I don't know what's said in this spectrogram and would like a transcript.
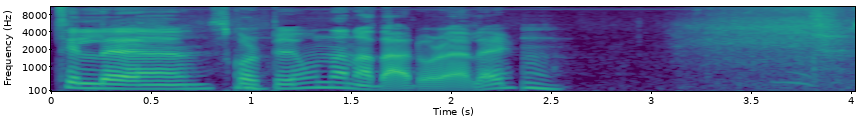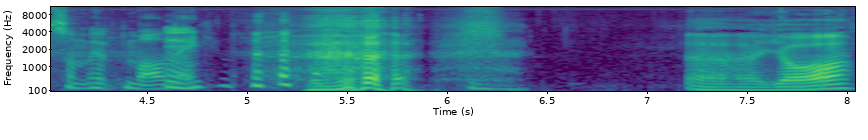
till eh, skorpionerna där då, eller? Mm. Som utmaning Eh, ja,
